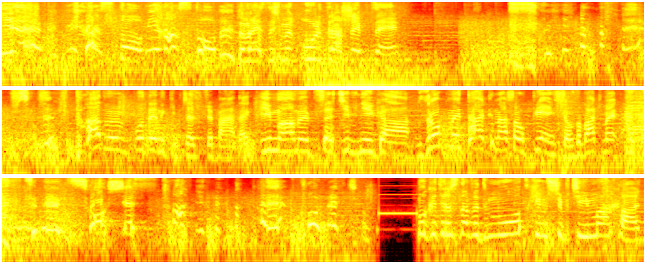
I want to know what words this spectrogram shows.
Nie! Miasto! Miasto! Dobra, jesteśmy ultra szybcy! Wpadłem w budynki przez przypadek i mamy przeciwnika! Zróbmy tak naszą pięścią, zobaczmy co się stanie! Poleciał! Mogę teraz nawet młotkiem szybciej machać!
